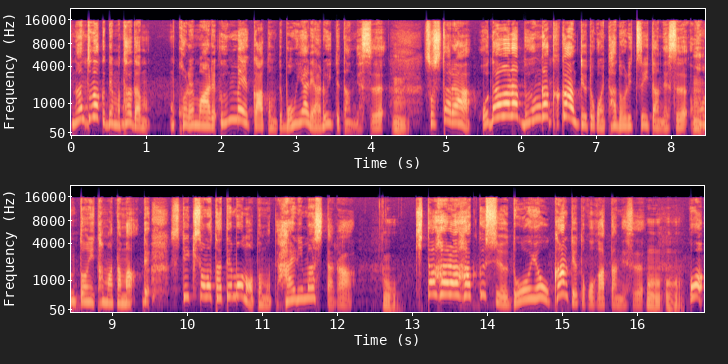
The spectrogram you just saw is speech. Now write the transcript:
なんとなくでもただこれもあれ運命かと思ってぼんやり歩いてたんです、ん。そしたら小田原文学館っていうところにたどり着いたんです、本当にたまたま。で素敵その建物と思って入りましたらうん。北原白秋童謡館っていうところがあったんです、うんうん。お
